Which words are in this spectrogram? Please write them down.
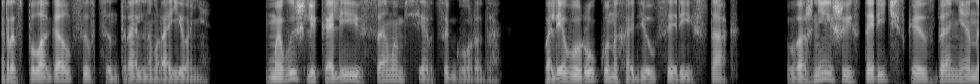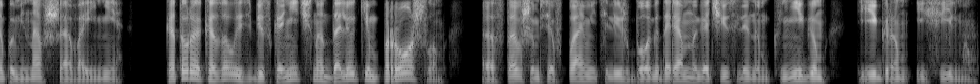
располагался в центральном районе. Мы вышли к аллее в самом сердце города. По левую руку находился Рейхстаг, важнейшее историческое здание, напоминавшее о войне, которое казалось бесконечно далеким прошлым, оставшимся в памяти лишь благодаря многочисленным книгам, играм и фильмам.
